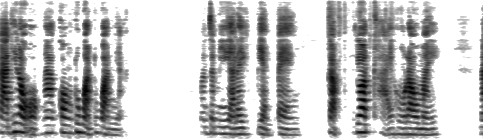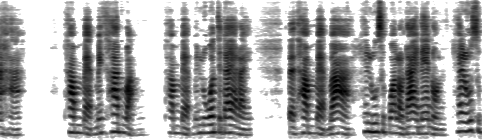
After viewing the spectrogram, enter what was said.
การที่เราออกหน้ากล้องทุกวันทุกวันเนี่ย มันจะมีอะไรเปลี่ยนแปลงกับยอดขายของเราไหมนะคะทำแบบไม่คาดหวังทำแบบไม่รู้ว่าจะได้อะไร แต่ทำแบบว่าให้รู้สึกว่าเราได้แน่นอน ให้รู้สึก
